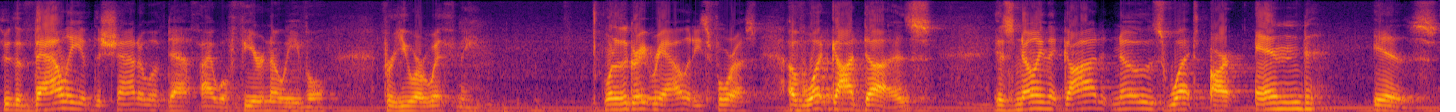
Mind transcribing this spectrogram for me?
through the valley of the shadow of death, I will fear no evil, for you are with me. One of the great realities for us of what God does is knowing that God knows what our end is.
